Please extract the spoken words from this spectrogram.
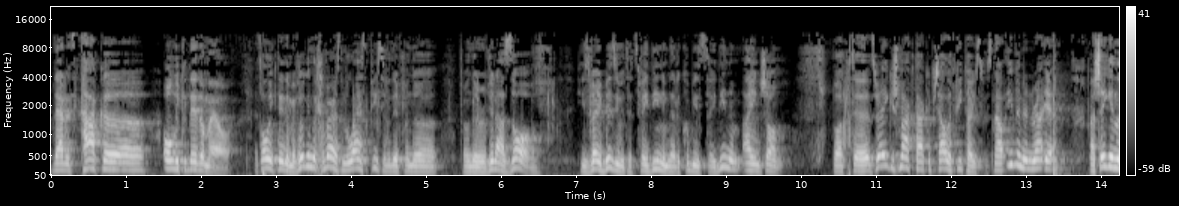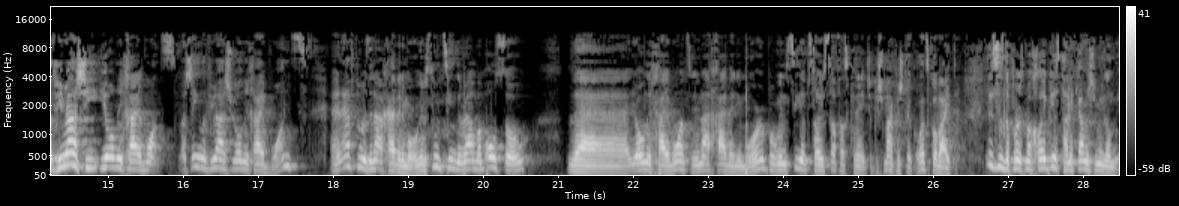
that it's Taka, only Kedei. It's only Kedei If you look in the Chaveris, in the last piece of it from the, from the Ravir Azov, he's very busy with the Tzvei that it could be Tzvei Ayin Shom. But uh, it's very geschmack takip shalif taisus. Now even in yeah, Mashegin Lefirashi, you only chayiv once. Mashegin Lefirashi, you only chayiv once, and afterwards you're not chayiv anymore. We're going to soon see in the Rambam also that you only chayiv once and you're not chayiv anymore. But we're going to see up Safas Kanech, shtuk. Let's go weiter. This is the first machlekes Tanakam Shemim.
